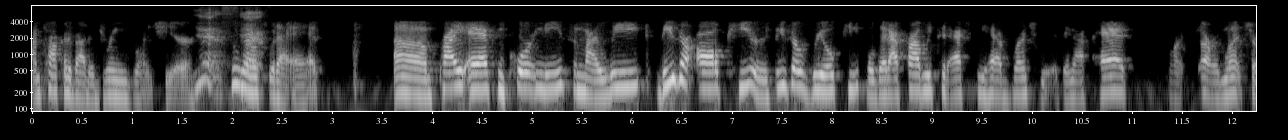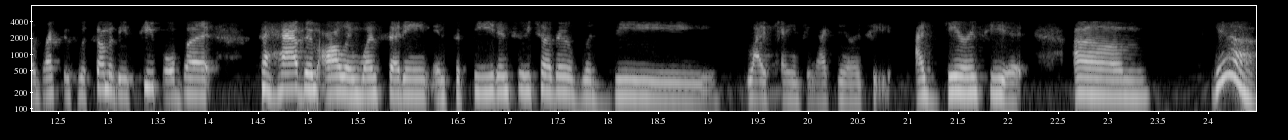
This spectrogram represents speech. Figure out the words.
I'm talking about a dream brunch here. Yes. Who yes. else would I add? Um, probably add some Courtney, some Myleik. These are all peers. These are real people that I probably could actually have brunch with. And I've had brunch or lunch or breakfast with some of these people, but to have them all in one setting and to feed into each other would be life changing. I guarantee. it. I guarantee it. Um, yeah,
